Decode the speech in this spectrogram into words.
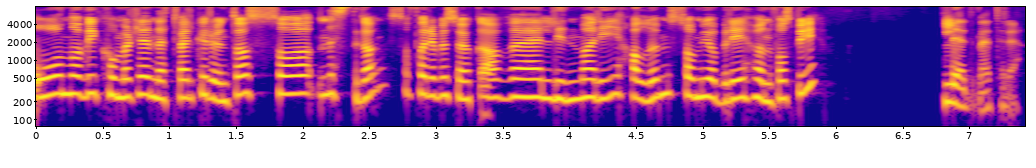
Og når vi kommer til nettverket rundt oss, så neste gang så får jeg besøk av eh, Linn Marie Hallum, som jobber i Hønefoss by. Gleder meg til det.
